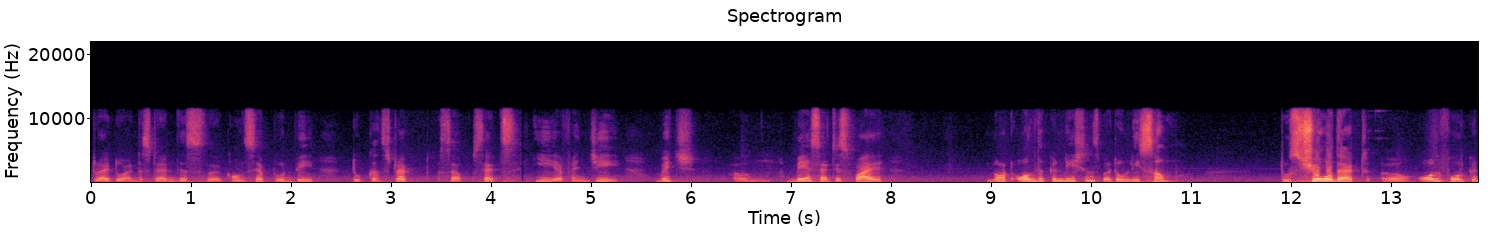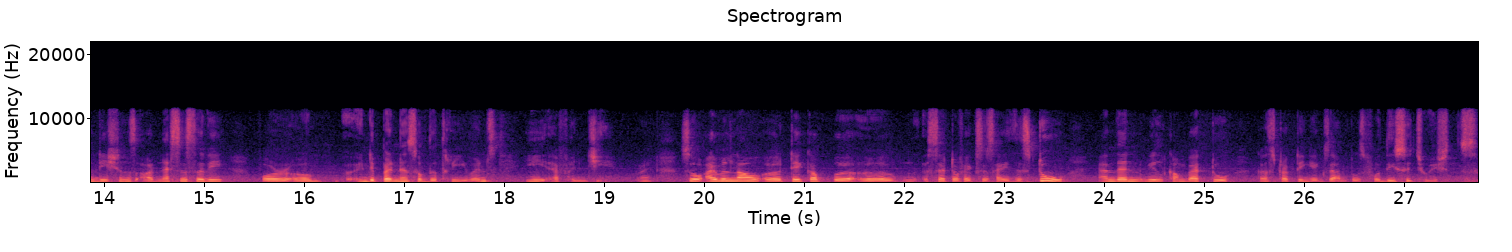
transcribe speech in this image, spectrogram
try to understand this concept would be to construct subsets E, F and G, which um, may satisfy not all the conditions, but only some to show that uh, all four conditions are necessary for um, independence of the three events E, F and G. Right. So, I will now uh, take up uh, uh a set of exercises 2 and then we will come back to constructing examples for these situations.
